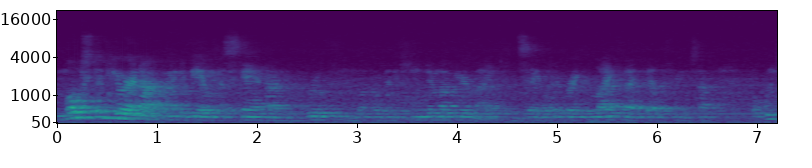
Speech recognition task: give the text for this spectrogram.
Most of you are not going to be able to stand on the roof and look over the kingdom of your life and say, what a great life I've built for yourself. But we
